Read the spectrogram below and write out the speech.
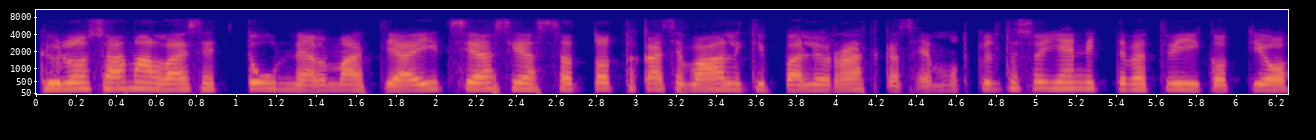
Kyllä on samanlaiset tunnelmat ja itse asiassa totta kai se vaalikin paljon ratkaisee, mutta kyllä tässä on jännittävät viikot jo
